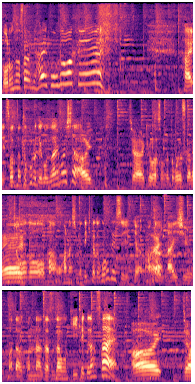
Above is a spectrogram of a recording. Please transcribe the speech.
コロナ騒ぎ早く収まって。はいそんなところでございました、はい。じゃあ今日はそんなところですかちょうねど、まあ、お話もできたところですしじゃあまはい。た来週またこんな雑談を聞いてください。はい。じゃあ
